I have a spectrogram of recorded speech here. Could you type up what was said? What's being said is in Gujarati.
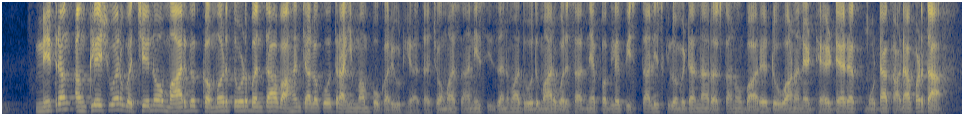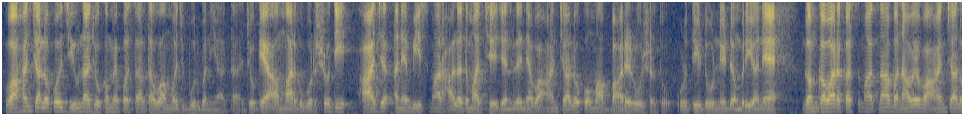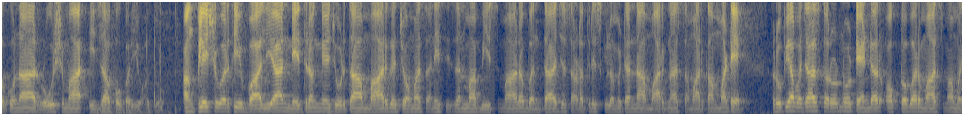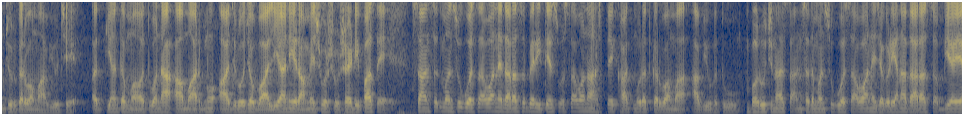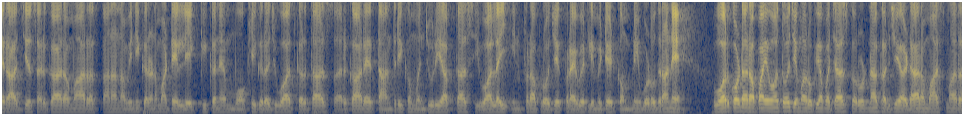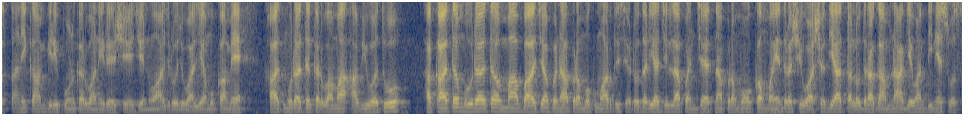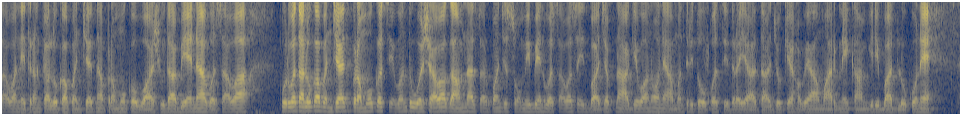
નેત્રંગ અંકલેશ્વર વચ્ચેનો માર્ગ કમરતોડ બનતા વાહન ચાલકો ત્રાહીમામ પોકારી ઉઠ્યા હતા. ચોમાસાની સિઝનમાં ધોધમાર વરસાદને પગલે પિસ્તાલીસ કિલોમીટરના રસ્તાનું ભારે ધોવાણ અને ઠેર ઠેર મોટા ખાડા પડતા વાહન ચાલકો જીવના જોખમે પસાર થવા મજબૂર બન્યા હતા. જોકે આ માર્ગ વર્ષોથી આજ અને બિસ્માર હાલતમાં જ છે, જેને લઈને વાહન ચાલકોમાં ભારે રોષ હતો. ઉડતી ઢોરની ડમરી અને ગમખવાર અકસ્માતના બનાવે વાહન ચાલકોના રોષમાં ઇજાફો કર્યો હતો. અંકલેશ્વરથી વાલિયા નેત્રંગને જોડતા માર્ગ ચોમાસાની સિઝનમાં બિસ્માર બનતા જ સાડત્રીસ કિલોમીટરના માર્ગના સમારકામ માટે રૂપિયા પચાસ કરોડનું ટેન્ડર ઓક્ટોબર માસમાં મંજૂર કરવામાં આવ્યું છે. અત્યંત મહત્વના આ માર્ગનું આજરોજ વાલિયાની રામેશ્વર સોસાયટી પાસે સાંસદ મનસુખ વસાવા અને ધારાસભ્ય રીતેશ વસાવાના હસ્તે ખાતમુહૂર્ત કરવામાં આવ્યું હતું. ભરૂચના સાંસદ મનસુખ વસાવા અને ઝઘડિયાના ધારાસભ્યએ રાજ્ય સરકારમાં રસ્તાના નવીનીકરણ માટે લેખિક અને મૌખિક રજૂઆત કરતા સરકારે તાંત્રિક મંજૂરી આપતા Shivalay infra project private limited company વડોદરાને work order અપાયો હતો, જેમાં રૂપિયા પચાસ કરોડના ખર્ચે અઢાર માસમાં રસ્તાની કામગીરી પૂર્ણ કરવાની રહેશે, જેનું આજરોજ વાલિયા મુકામે ખાતમુહૂર્ત કરવામાં આવ્યું હતું. આ ખાતમુહૂર્તમાં ભાજપના પ્રમુખ મારુતિ સેટોદરિયા, જિલ્લા પંચાયતના પ્રમુખ મહેન્દ્રસિંહ વાસદિયા, તલોદરા ગામના આગેવાન દિનેશ વસાવા, નેત્રંગ તાલુકા પંચાયતના પ્રમુખ વાસુદાબેન વસાવા પૂર્વ તાલુકા પંચાયત પ્રમુખ સેવંતુ વસાવા ગામના સરપંચ સોમીબેન વસાવા સહિત ભાજપના આગેવાનો અને આમંત્રિતો ઉપસ્થિત રહ્યા હતા. જો કે હવે આ માર્ગની કામગીરી બાદ લોકોને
